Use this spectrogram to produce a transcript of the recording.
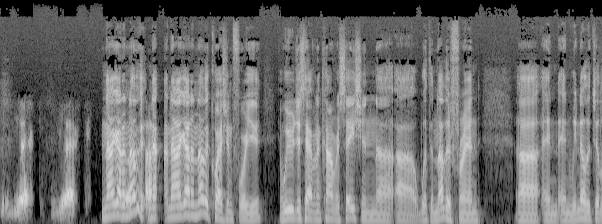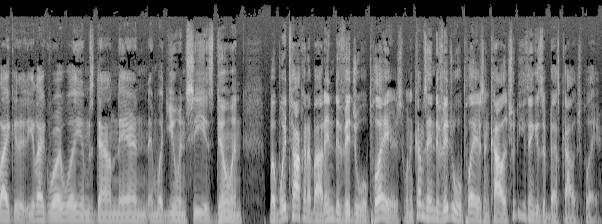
exactly. Exactly. Now I got another. Now, now I got another question for you. And we were just having a conversation uh, uh, with another friend, uh, and and we know that you like you like Roy Williams down there and, and what UNC is doing. But we're talking about individual players. When it comes to individual players in college, who do you think is the best college player?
